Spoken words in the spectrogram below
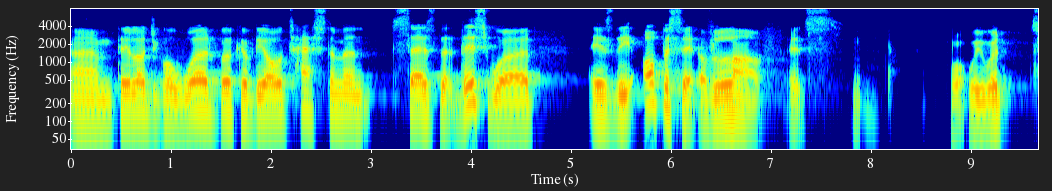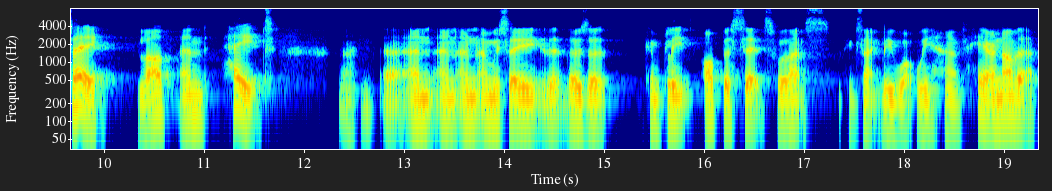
um, theological word book of the Old Testament, says that this word is the opposite of love. It's what we would say love and hate. Uh, and, and, and we say that those are complete opposites. Well, that's exactly what we have here. Another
